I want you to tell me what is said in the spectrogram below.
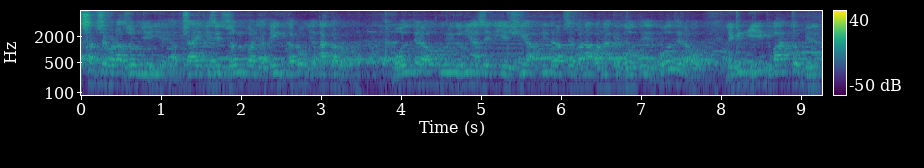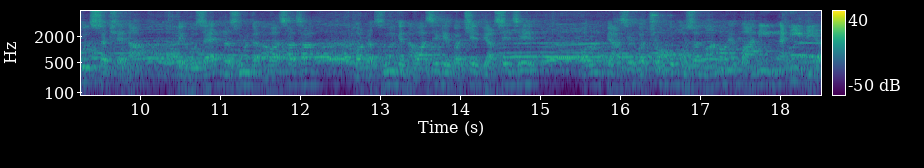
सबसे बड़ा जुल्म यही है। अब चाहे किसी जुल्म पर यकीन करो या ना करो, बोलते रहो पूरी दुनिया से कि ये शिया अपनी तरफ़ से बना बना के बोलते हैं, बोलते रहो। लेकिन एक बात तो बिल्कुल सच है ना, कि हुसैन रसूल का नवासा था और रसूल के नवासे के बच्चे प्यासे थे और उन प्यासे बच्चों को मुसलमानों ने पानी नहीं दिया।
